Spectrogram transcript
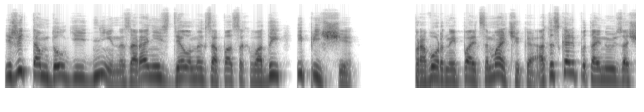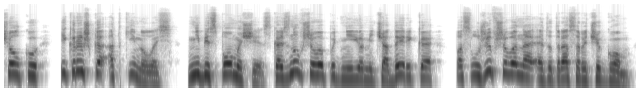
и жить там долгие дни на заранее сделанных запасах воды и пищи. Проворные пальцы мальчика отыскали потайную защелку, и крышка откинулась, не без помощи скользнувшего под нее меча Дерека, послужившего на этот раз рычагом.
